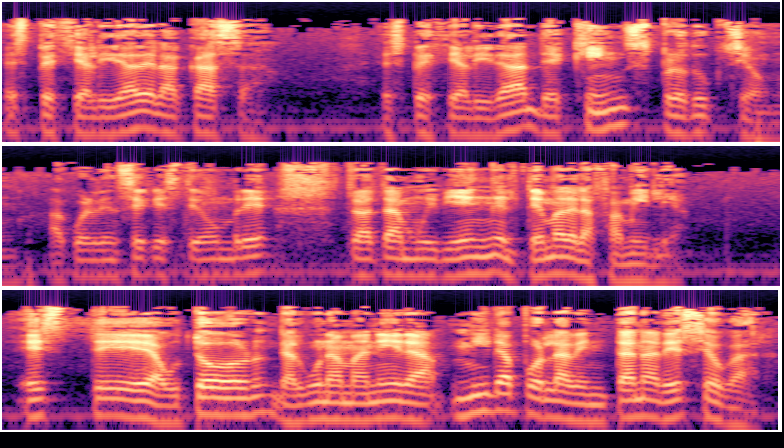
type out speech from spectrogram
Especialidad de la casa, especialidad de King's Production. Acuérdense que este hombre trata muy bien el tema de la familia. Este autor, de alguna manera, mira por la ventana de ese hogar,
